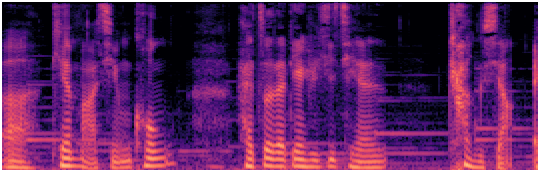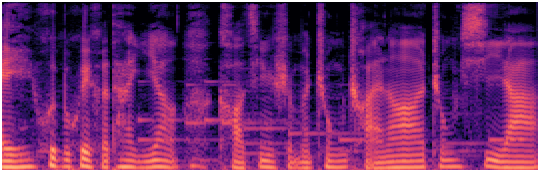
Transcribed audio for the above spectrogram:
啊天马行空，还坐在电视机前畅想：哎，会不会和他一样考进什么中传啊、中戏呀、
